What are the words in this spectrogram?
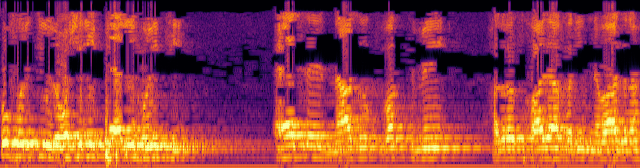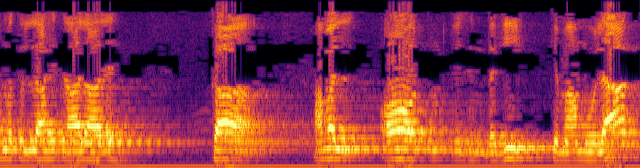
کفر کی روشنی پھیلی ہوئی تھی۔ ایسے نازک وقت میں حضرت خواجہ غریب نواز رحمۃ اللہ تعالی علیہ کا عمل اور ان کی زندگی کے معمولات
